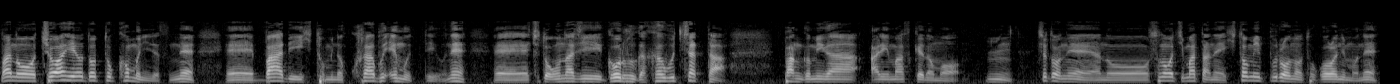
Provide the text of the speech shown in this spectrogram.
まあ、あの、チョアヘヨ .com にですね、えー、バーディー瞳のクラブ M っていうね、えー、ちょっと同じゴルフが被っちゃった番組がありますけども、うん。ちょっとね、あのーそのうちまたね、ひとみプロのところにもね、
